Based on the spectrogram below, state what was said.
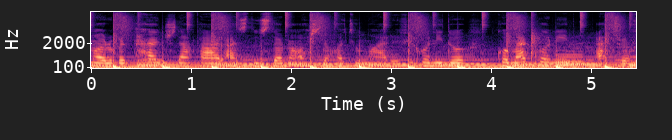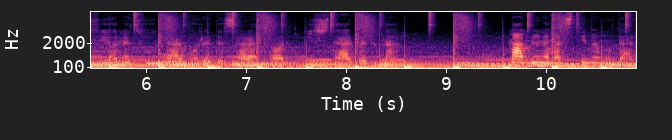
ما رو به پنج نفر از دوستان و آشناهاتون معرفی کنید و کمک کنید اطرافیانتون در مورد سرطان بیشتر بدونن. ممنونم از تیممون در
